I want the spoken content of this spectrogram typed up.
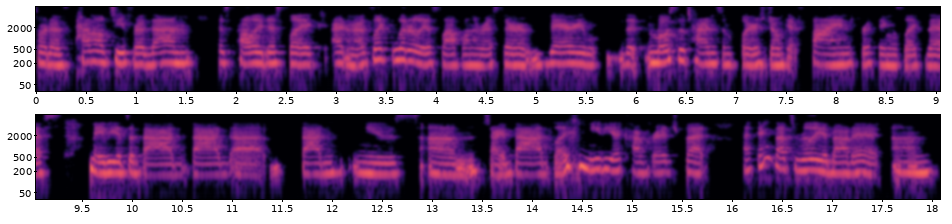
sort of penalty for them is probably just like I don't know, it's like literally a slap on the wrist. They're very that most of the times employers don't get fined for things like this. Maybe it's a bad bad uh, bad news, um, sorry, bad like media coverage, but I think that's really about it. Um,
